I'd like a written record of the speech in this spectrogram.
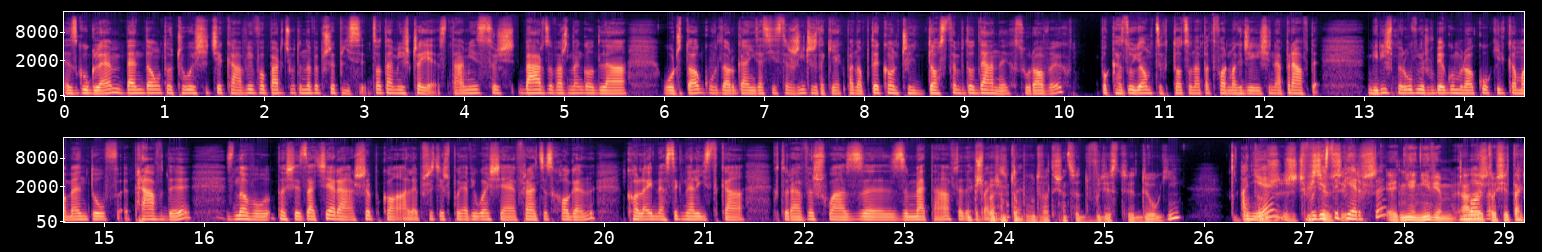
z Googlem będą toczyły się ciekawie w oparciu o te nowe przepisy. Co tam jeszcze jest? Tam jest coś bardzo ważnego dla watchdogów, dla organizacji strażniczych, takich jak Panoptykon, czyli dostęp do danych surowych, pokazujących to, co na platformach dzieje się naprawdę. Mieliśmy również w ubiegłym roku kilka momentów prawdy. Znowu to się zaciera szybko, ale przecież pojawiła się Frances Hogan, kolejna sygnalistka, która wyszła z, z Meta. Wtedy Przepraszam, chyba jeszcze... to był 2022? A nie? 21? E, Nie, nie wiem, ale może, to się tak,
